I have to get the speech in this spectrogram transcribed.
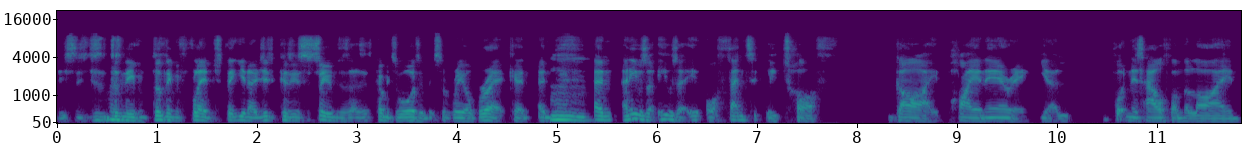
he just doesn't, doesn't even doesn't even flinch. That you know, just because he assumes as it's coming towards him, it's a real brick. And and Mm. and and he was a, he was a authentically tough guy, pioneering. You know, putting his health on the line.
